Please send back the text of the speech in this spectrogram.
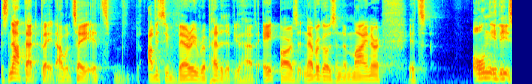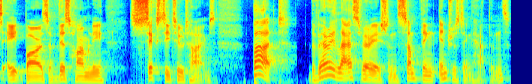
is not that great. I would say it's obviously very repetitive. You have eight bars; it never goes into minor. It's only these eight bars of this harmony 62 times. But the very last variation, something interesting happens.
